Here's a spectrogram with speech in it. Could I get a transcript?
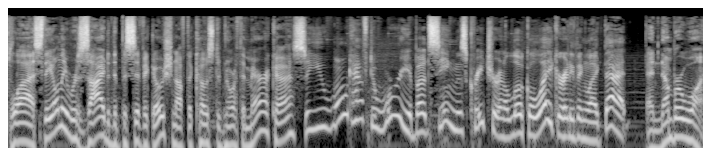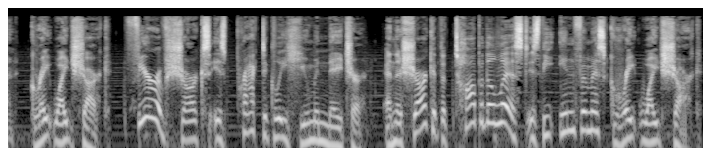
Plus, they only reside in the Pacific Ocean off the coast of North America, so you won't have to worry about seeing this creature in a local lake or anything like that. And number one, Great White Shark. Fear of sharks is practically human nature. And the shark at the top of the list is the infamous great white shark.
